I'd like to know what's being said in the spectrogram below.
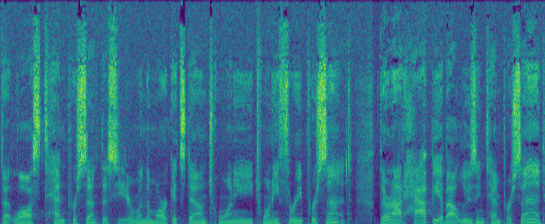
that lost 10% this year when the market's down 20, 23%. They're not happy about losing 10%,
